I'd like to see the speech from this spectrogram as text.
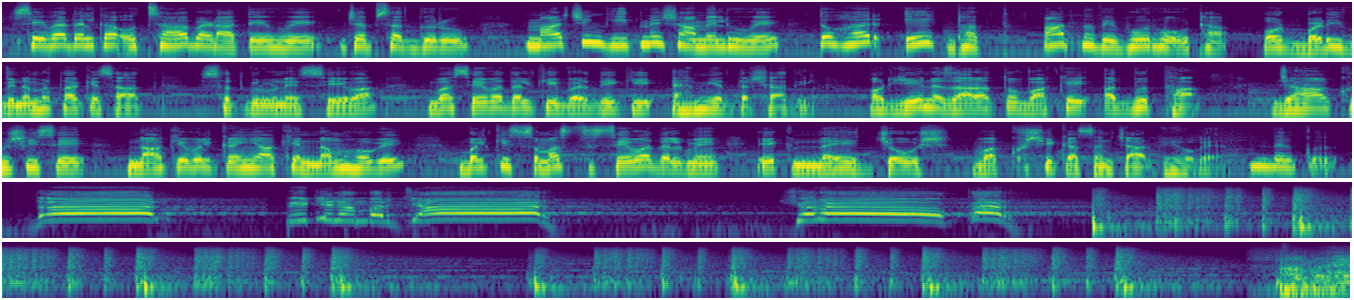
सेवा दल का उत्साह बढ़ाते हुए जब सदगुरु मार्चिंग गीत में शामिल हुए तो हर एक भक्त आत्मविभोर हो उठा। और बड़ी विनम्रता के साथ सतगुरु ने सेवा व सेवा दल की वर्दी की अहमियत दर्शा दी। और ये नज़ारा तो वाकई अद्भुत था जहाँ खुशी से ना केवल कई आँखें नम हो गई बल्कि समस्त सेवा दल में एक नए जोश व खुशी का संचार भी हो गया। बिल्कुल। दल पीटी नंबर चार शुरू कर।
